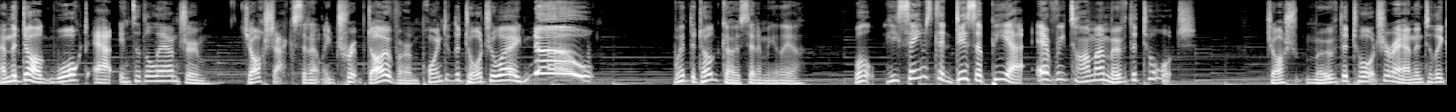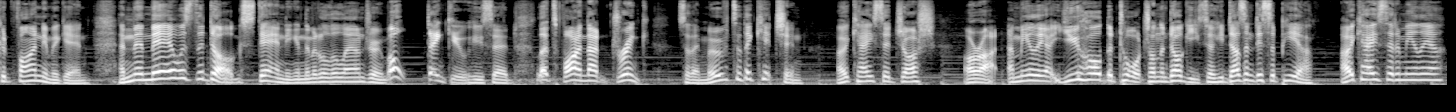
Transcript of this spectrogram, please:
and the dog walked out into the lounge room. Josh accidentally tripped over and pointed the torch away. No! Where'd the dog go? said Amelia. Well, he seems to disappear every time I move the torch. Josh moved the torch around until he could find him again, and then there was the dog standing in the middle of the lounge room. Oh, thank you, he said. Let's find that drink. So they moved to the kitchen. Okay, said Josh. All right, Amelia, you hold the torch on the doggy so he doesn't disappear. Okay, said Amelia.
